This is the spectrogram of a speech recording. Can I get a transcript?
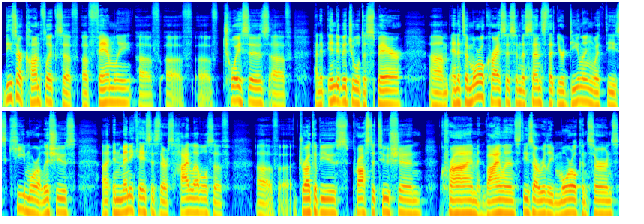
these are conflicts of, of family, of, of, of choices, of kind of individual despair. Um, and it's a moral crisis in the sense that you're dealing with these key moral issues. Uh, in many cases, there's high levels of of uh, drug abuse, prostitution, crime, and violence. These are really moral concerns.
